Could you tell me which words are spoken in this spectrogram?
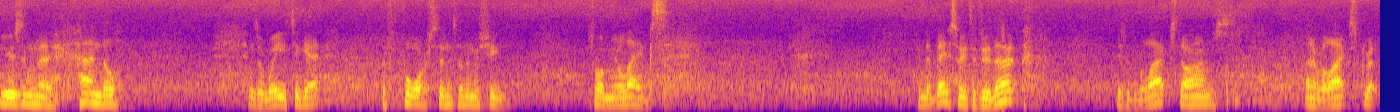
using the handle as a way to get the force into the machine from your legs. And the best way to do that is with relaxed arms and a relaxed grip.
